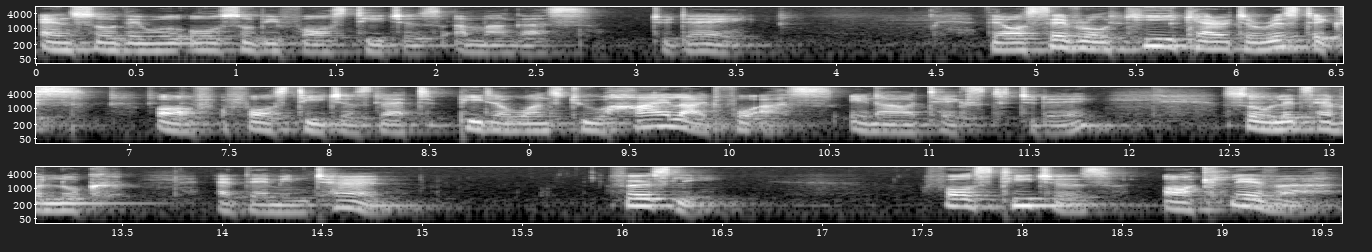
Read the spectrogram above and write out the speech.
and so there will also be false teachers among us today. There are several key characteristics of false teachers that Peter wants to highlight for us in our text today. So let's have a look at them in turn. Firstly, false teachers are clever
